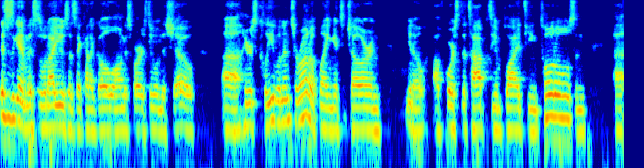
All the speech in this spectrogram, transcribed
This is again. This is what I use as I kind of go along as far as doing the show. Uh, here's Cleveland and Toronto playing against each other, and you know, of course, the top the implied team totals and uh,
